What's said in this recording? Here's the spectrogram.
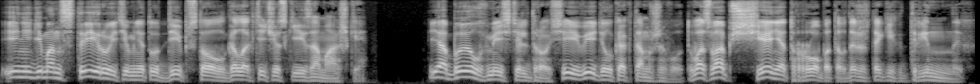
и не демонстрируйте мне тут дипстол галактические замашки. Я был в Мистельдросе и видел, как там живут. У вас вообще нет роботов, даже таких дрянных.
